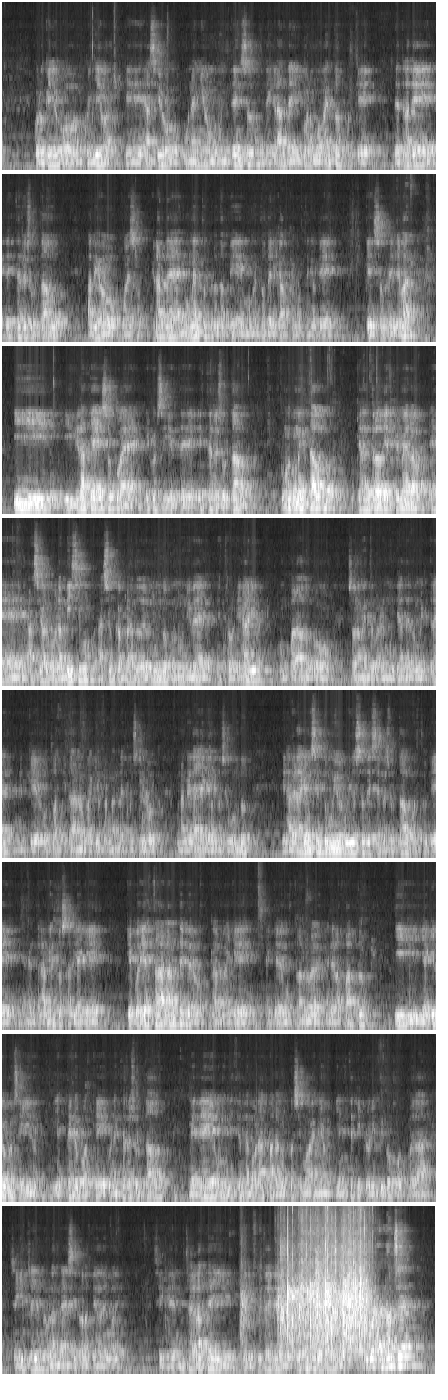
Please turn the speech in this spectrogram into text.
con lo que ello conlleva, que ha sido un año muy intenso, de grandes y buenos momentos, porque detrás de, este resultado ha habido pues grandes momentos, pero también momentos delicados que hemos tenido que, que sobrellevar. Y, y, gracias a eso pues, he conseguido este, este resultado. Como he comentado, que dentro de los 10 primeros eh, ha sido algo grandísimo, ha sido un campeonato del mundo con un nivel extraordinario, comparado con, solamente con el Mundial de 2003, en el que otro acitano, Paquillo Fernández, consiguió una medalla quedando segundo. Y la verdad que me siento muy orgulloso de ese resultado, puesto que en el entrenamiento sabía que, que podía estar adelante, pero claro, hay que, hay que demostrarlo en el asfalto y, aquí lo he conseguido. Y espero pues, que con este resultado me dé una inyección de moral para los próximos años y en este ciclo olímpico pues, pueda seguir trayendo grandes éxitos a la ciudad de Guadix. Así que muchas gracias y que disfrutéis de, esta Buenas noches.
